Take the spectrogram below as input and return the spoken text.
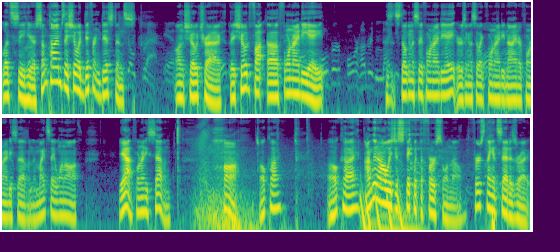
let's see here. Sometimes they show a different distance on show track. They showed uh, 498. Is it still going to say 498 or is it going to say like 499 or 497? It might say one off. Yeah, 497. Huh. Okay. Okay. I'm going to always just stick with the first one though. First thing it said is right.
